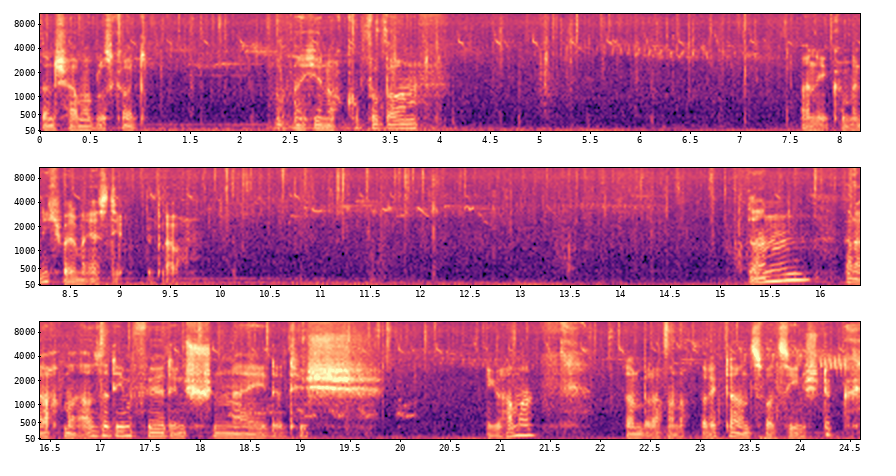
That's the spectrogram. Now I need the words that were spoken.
Dann schauen wir bloß gerade, ob wir hier noch Kupfer bauen. Ah ne, können wir nicht, weil wir erst die brauchen. Dann braucht man außerdem für den Schneidertisch Hammer. Dann braucht man noch Bretter und zwar 10 Stück.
